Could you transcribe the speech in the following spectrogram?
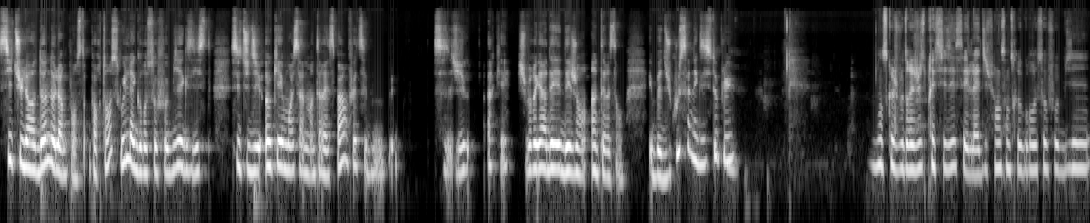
Si tu leur donnes de l'importance, oui, la grossophobie existe. Si tu dis, OK, moi, ça ne m'intéresse pas, en fait, c'est, ok, je veux regarder des gens intéressants. Et ben du coup, ça n'existe plus. Non, ce que je voudrais juste préciser, c'est la différence entre grossophobie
